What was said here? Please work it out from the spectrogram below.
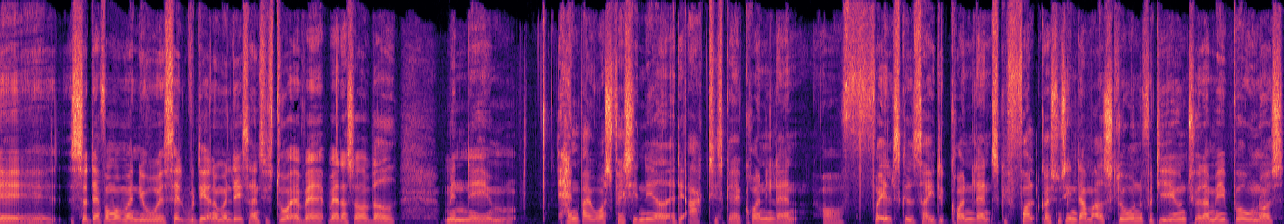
Øh, så derfor må man jo øh, selv vurdere, når man læser hans historie, hvad, hvad der så er hvad. Men øh, han var jo også fascineret af det arktiske, af Grønland, og forelskede sig i det grønlandske folk. Og jeg synes egentlig, der er meget slående for de eventyr, der er med i bogen også,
